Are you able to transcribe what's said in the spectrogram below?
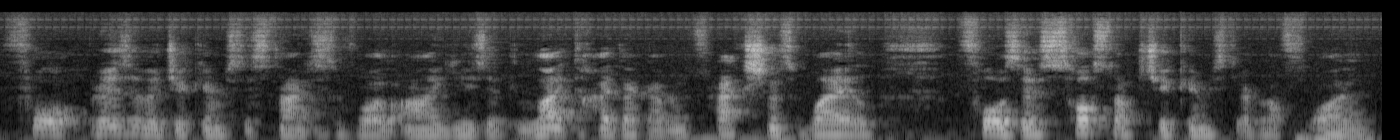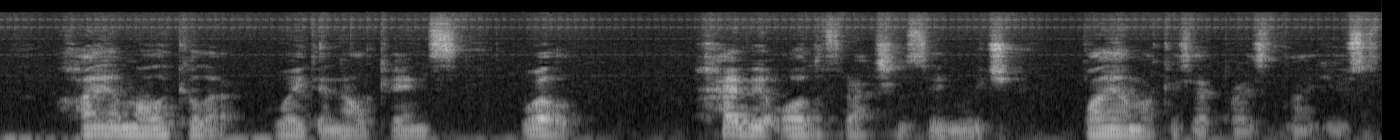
For reservoir geochemistry studies of oil, I used light hydrocarbon fractions, while for the source rock geochemistry of oil, higher molecular weight n-alkanes, well, heavy oil fractions in which biomarkers are present are used.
